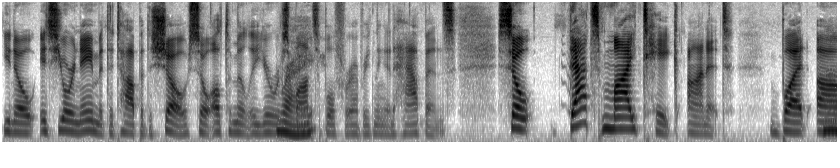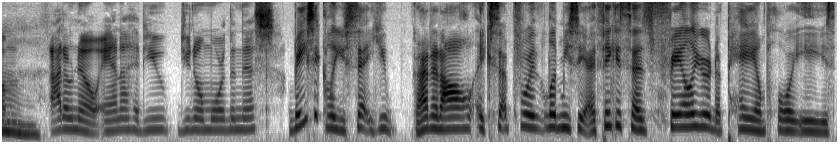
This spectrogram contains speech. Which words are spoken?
you know, it's your name at the top of the show. So ultimately, you're Right. responsible for everything that happens. So that's my take on it. But um, I don't know, Anna. Have you do you know more than this? Basically, you said you got it all except for let me see. I think it says failure to pay employees,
